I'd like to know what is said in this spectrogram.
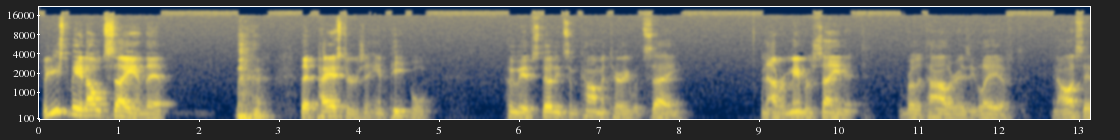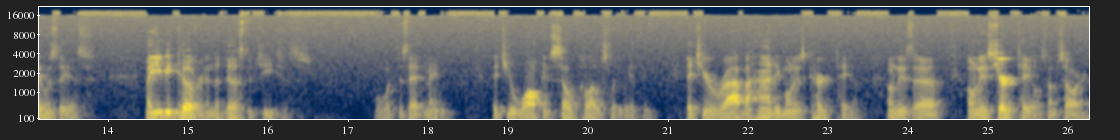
There used to be an old saying that that pastors and people who have studied some commentary would say. And I remember saying it Brother Tyler as he left. And all I said was this May you be covered in the dust of Jesus. Well, what does that mean? That you're walking so closely with him, that you're right behind him on his curtail, on his uh, on his shirt tails. I'm sorry.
